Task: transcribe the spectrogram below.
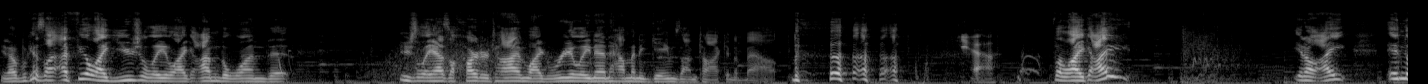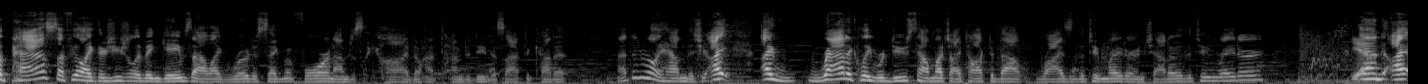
you know, because I, I feel like usually like I'm the one that usually has a harder time like reeling in how many games I'm talking about. yeah but like I you know, I in the past I feel like there's usually been games that I like wrote a segment for and I'm just like, "Oh, I don't have time to do this. I have to cut it." That didn't really happen this year. I I radically reduced how much I talked about Rise of the Tomb Raider and Shadow of the Tomb Raider. yeah And I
